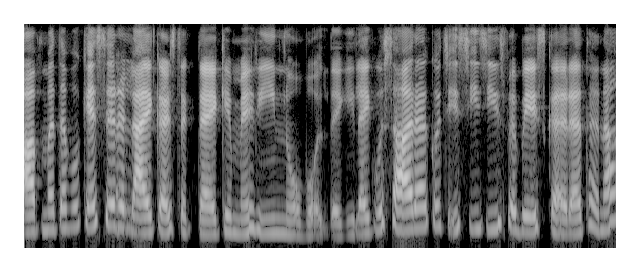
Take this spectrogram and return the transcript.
آپ مطلب وہ کیسے ہاں۔ ریلائی کر سکتا ہے کہ مہرین نو بول دے گی؟ لائک وہ سارا کچھ اسی چیز پہ بیس کر رہا تھا نا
